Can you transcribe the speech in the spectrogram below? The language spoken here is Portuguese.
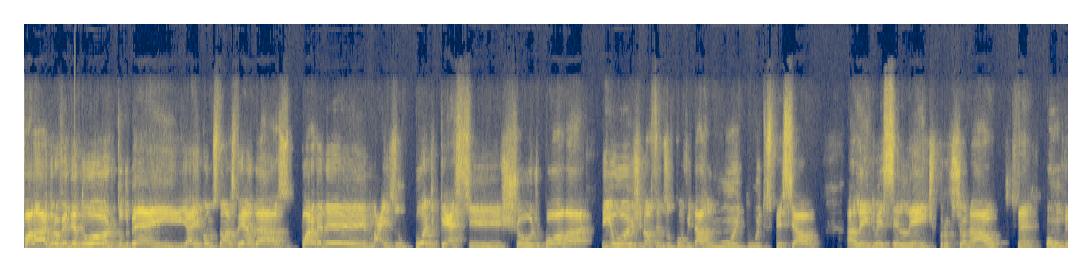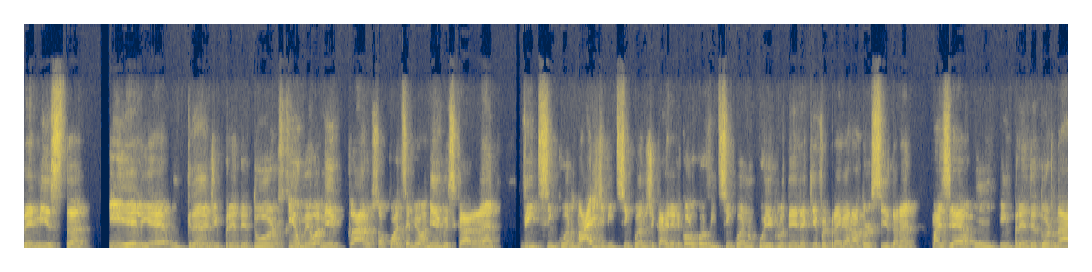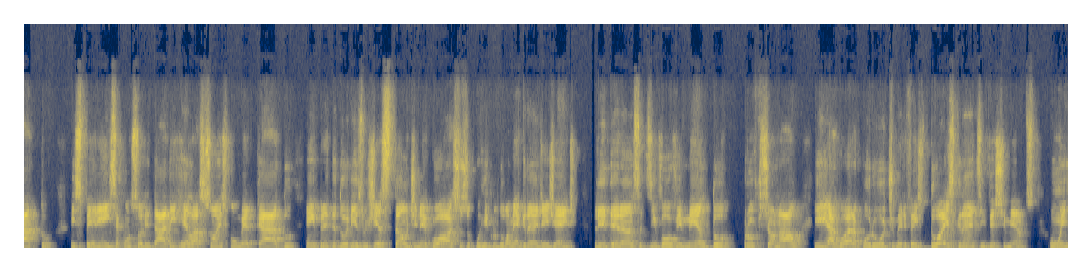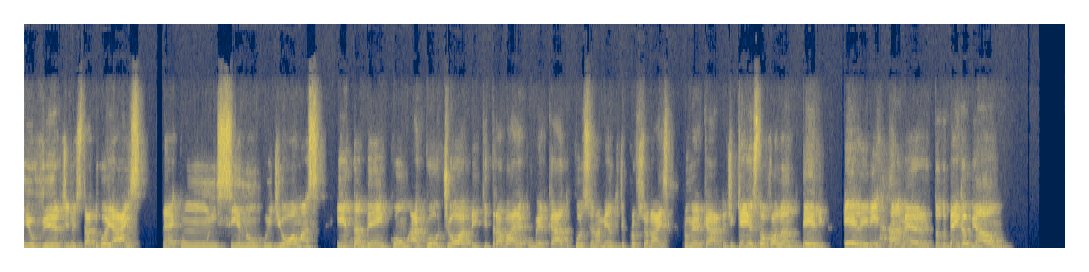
Fala agrovendedor, tudo bem? E aí, como estão as vendas? Bora vender! Mais um podcast, show de bola! E hoje nós temos um convidado muito, muito especial. Além de um excelente profissional, né? um gremista, e ele é um grande empreendedor e o meu amigo. Claro, só pode ser meu amigo esse cara, né? 25 anos, mais de 25 anos de carreira, ele colocou 25 anos no currículo dele aqui, foi para enganar a torcida, né? Mas é um empreendedor nato, experiência consolidada em relações com o mercado, empreendedorismo, gestão de negócios. O currículo do homem é grande, hein, gente? Liderança, desenvolvimento profissional. E agora, por último, ele fez dois grandes investimentos: um em Rio Verde, no estado do Goiás, né, com ensino com idiomas, e também com a GoJob, que trabalha com o mercado, posicionamento de profissionais no mercado. De quem eu estou falando? Dele, Eleri Hammer. Tudo bem, campeão?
